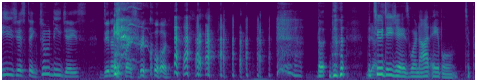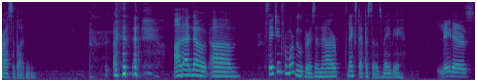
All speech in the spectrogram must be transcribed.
easiest thing, two DJs didn't press record. the the, the two DJs were not able to press a button. On that note, um, stay tuned for more bloopers in our next episodes, maybe. Laters.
